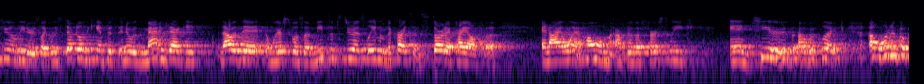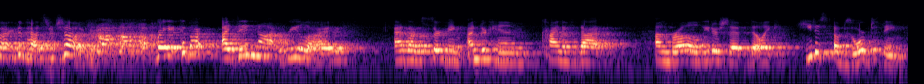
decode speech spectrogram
student leaders. Like we stepped on the campus and it was Matt and Jackie, and that was it. And we were supposed to meet some students, lead them to Christ, and start at Chi Alpha. And I went home after the first week, and in tears, I was like, I want to go back to Pastor Chuck. right? Because I, I did not realize as I was serving under him kind of that umbrella leadership that like he just absorbed things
